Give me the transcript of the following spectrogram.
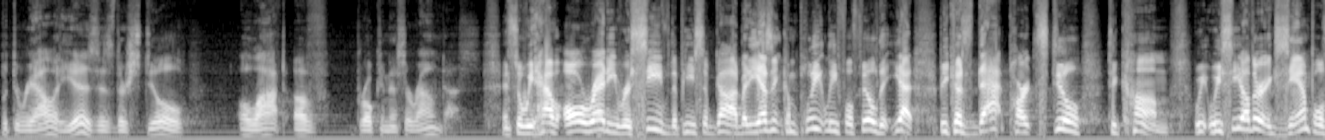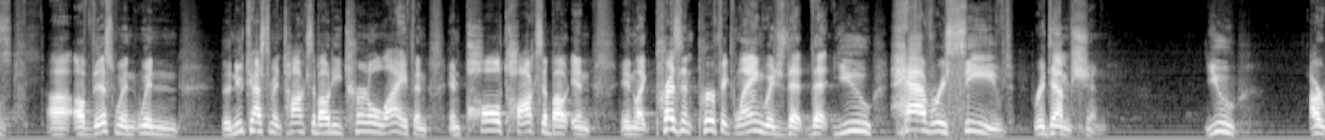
But the reality is, is there's still a lot of brokenness around us. And so we have already received the peace of God, but he hasn't completely fulfilled it yet because that part's still to come. We, we see other examples uh, of this when, when the New Testament talks about eternal life, and, and Paul talks about in, in like present perfect language that, that you have received redemption. You are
